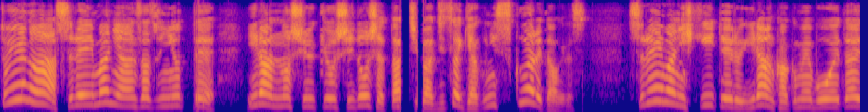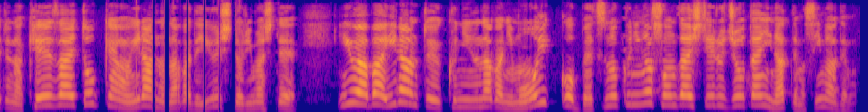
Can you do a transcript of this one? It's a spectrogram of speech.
というのは、スレイマニ暗殺によって、イランの宗教指導者たちは実は逆に救われたわけです。スレイマニ率いているイラン革命防衛隊というのは経済特権をイランの中で有しておりまして、いわばイランという国の中にもう一個別の国が存在している状態になっています、今でも。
